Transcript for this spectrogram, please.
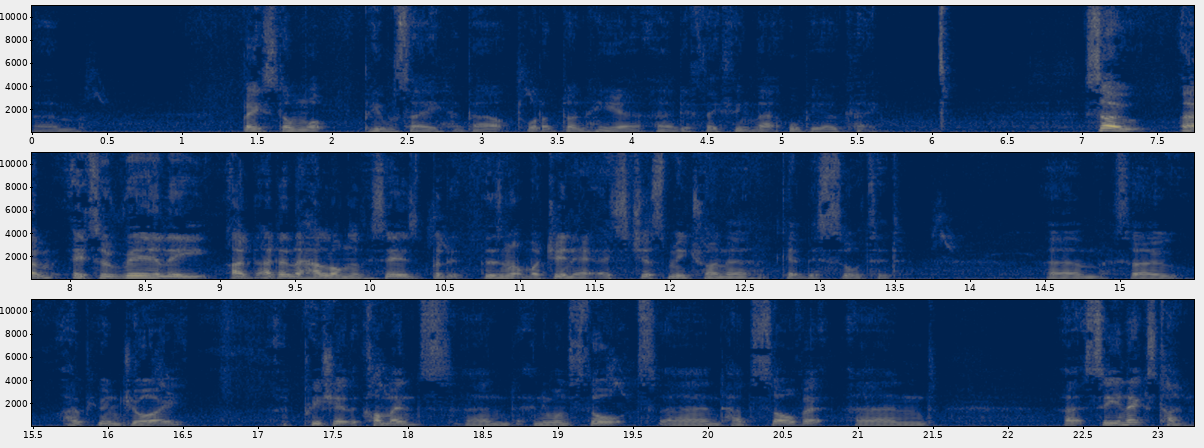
um, based on what people say about what I've done here and if they think that will be okay. So um, it's a really, I, I, don't know how long this is, but it, there's not much in it. It's just me trying to get this sorted. Um, so I hope you enjoy. Appreciate the comments and anyone's thoughts and how to solve it and uh, see you next time.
